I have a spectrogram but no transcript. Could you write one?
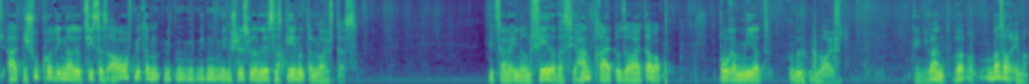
die alten Schuhcodinger, du ziehst das auf mit dem, mit, mit, mit, mit dem Schlüssel, dann lässt es gehen und dann läuft das. Mit seiner inneren Feder, dass sie antreibt und so weiter, aber programmiert läuft. Gegen die Wand, was auch immer.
